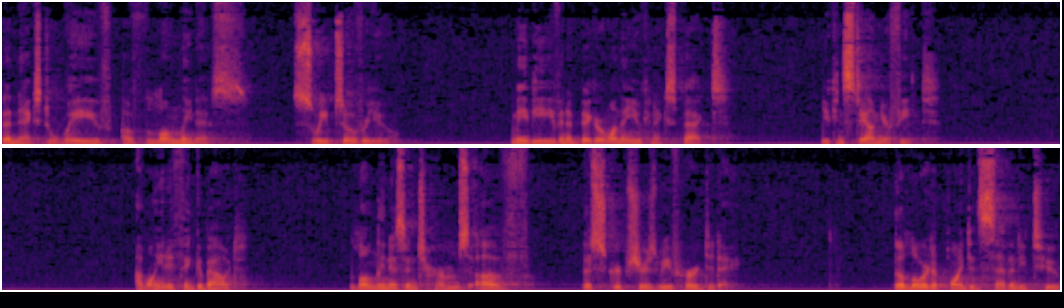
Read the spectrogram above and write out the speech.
the next wave of loneliness sweeps over you, maybe even a bigger one than you can expect, you can stay on your feet. I want you to think about loneliness in terms of the scriptures we've heard today. The Lord appointed 72,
